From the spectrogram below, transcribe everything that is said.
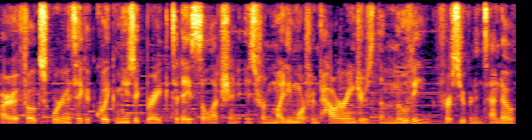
Alright, folks, we're going to take a quick music break. Today's selection is from Mighty Morphin Power Rangers the movie for Super Nintendo.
